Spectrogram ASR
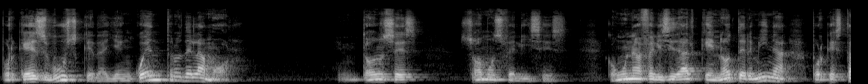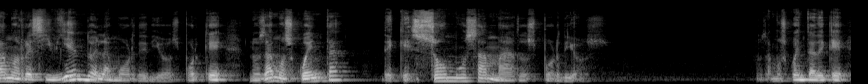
porque es búsqueda y encuentro del amor. Entonces somos felices, con una felicidad que no termina porque estamos recibiendo el amor de Dios, porque nos damos cuenta de que somos amados por Dios. Nos damos cuenta de que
